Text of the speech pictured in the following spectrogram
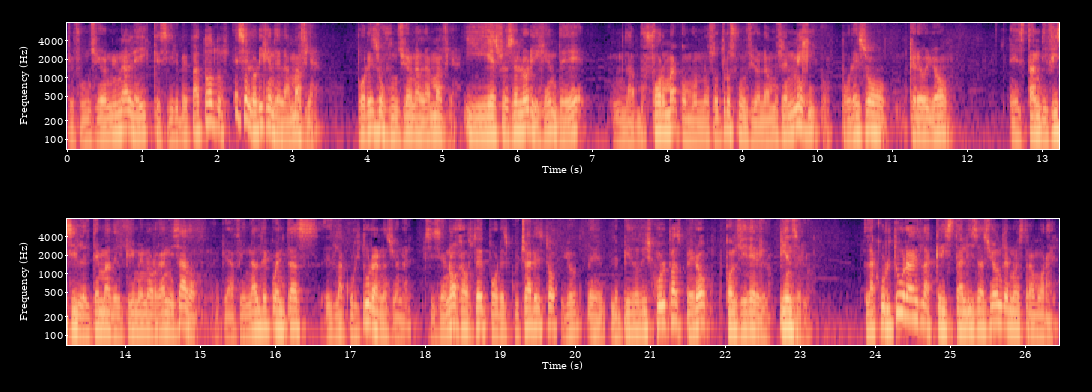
que funcione una ley que sirve para todos. Es el origen de la mafia. Por eso funciona la mafia. Y eso es el origen de la forma como nosotros funcionamos en México. Por eso creo yo es tan difícil el tema del crimen organizado, que a final de cuentas es la cultura nacional. Si se enoja usted por escuchar esto, yo eh, le pido disculpas, pero considérelo, piénselo. La cultura es la cristalización de nuestra moral.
